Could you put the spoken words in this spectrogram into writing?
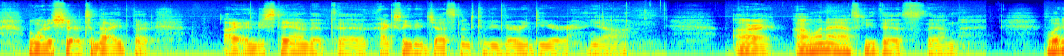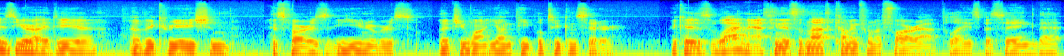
we want to share tonight, but I understand that uh, actually the adjustment could be very dear. Yeah. All right, I want to ask you this then. What is your idea of the creation as far as the universe that you want young people to consider? Because why I'm asking this is not coming from a far out place, but saying that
